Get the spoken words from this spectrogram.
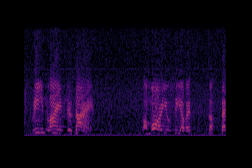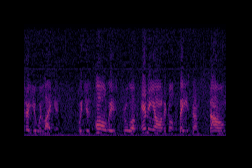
streamlined design. The more you see of it, the better you will like it, which is always true of any article based on sound,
